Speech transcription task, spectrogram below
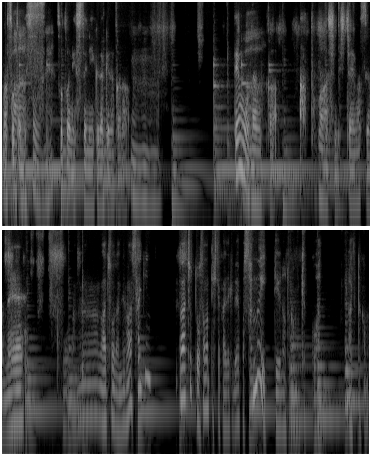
まあ、外にあね外に捨てに行くだけだから。うんうんでもなんか後回しにしちゃいますよね。うん。そうだな。まあそうだね。まあ最近はちょっと収まってきたからだけど、やっぱ寒いっていうのとかも結構ああったかも。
